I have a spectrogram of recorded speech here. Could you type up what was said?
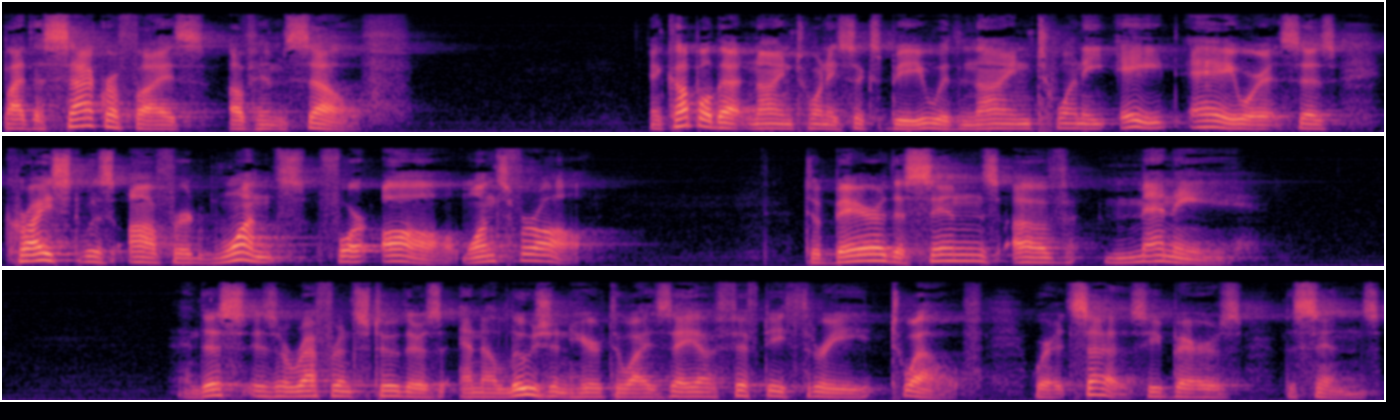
by the sacrifice of himself. And couple that 926b with 928a, where it says, Christ was offered once for all, once for all, to bear the sins of many. And this is a reference to, there's an allusion here to Isaiah 53 12, where it says, He bears the sins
